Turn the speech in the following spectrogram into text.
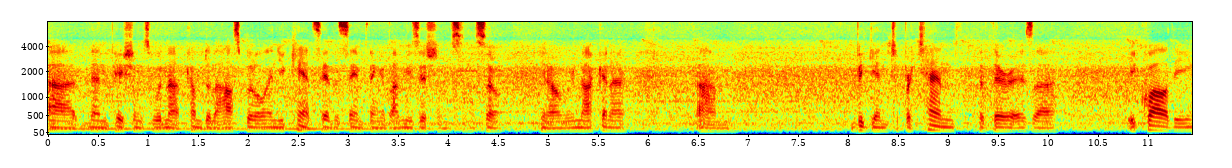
uh, then patients would not come to the hospital, and you can't say the same thing about musicians. So, you know, we're not going to um, begin to pretend that there is a equality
